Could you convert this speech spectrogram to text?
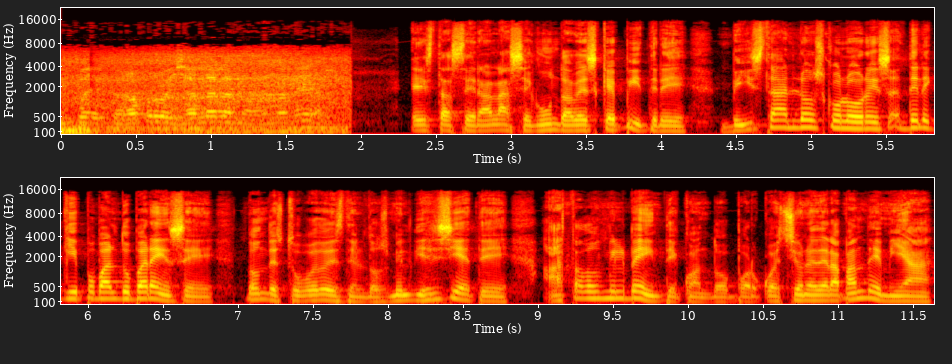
y pues espero aprovecharla de la mejor manera. Esta será la segunda vez que Pitre vista los colores del equipo valduparense, donde estuvo desde el 2017 hasta 2020, cuando por cuestiones de la pandemia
